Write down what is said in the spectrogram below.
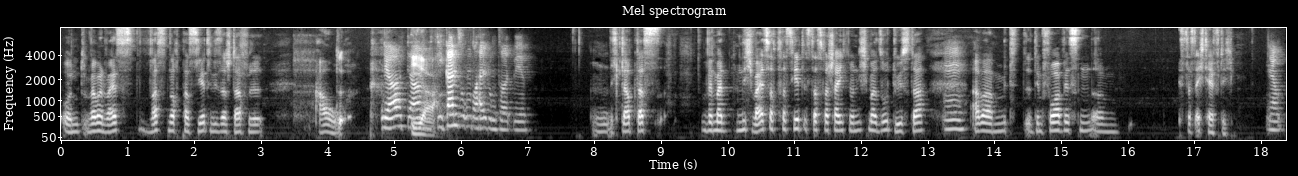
Und wenn man weiß, was noch passiert in dieser Staffel, au. Ja, der, ja. die ganze Unterhaltung tat weh. Hm, ich glaube, das wenn man nicht weiß, was passiert, ist das wahrscheinlich noch nicht mal so düster. Mhm. Aber mit dem Vorwissen ähm, ist das echt heftig. Ja.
